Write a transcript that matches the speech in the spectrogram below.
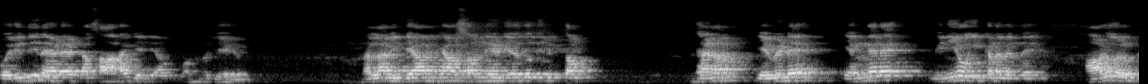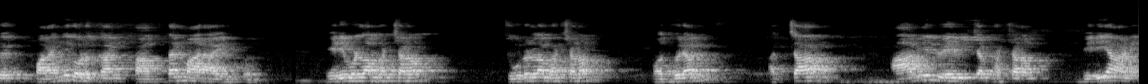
പൊരുതി നേടേണ്ട സാഹചര്യം വന്നു ചേരും. നല്ല വിദ്യാഭ്യാസം നേടിയത് നിമിത്തം ധനം എവിടെ എങ്ങനെ വിനിയോഗിക്കണമെന്ന് ആളുകൾക്ക് പറഞ്ഞു കൊടുക്കാൻ പ്രാപ്തന്മാരായിരിക്കും. എരിവുള്ള ഭക്ഷണം ചൂടുള്ള ഭക്ഷണം മധുരം അച്ചാർ ആവിയിൽ വേവിച്ച ഭക്ഷണം ബിരിയാണി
